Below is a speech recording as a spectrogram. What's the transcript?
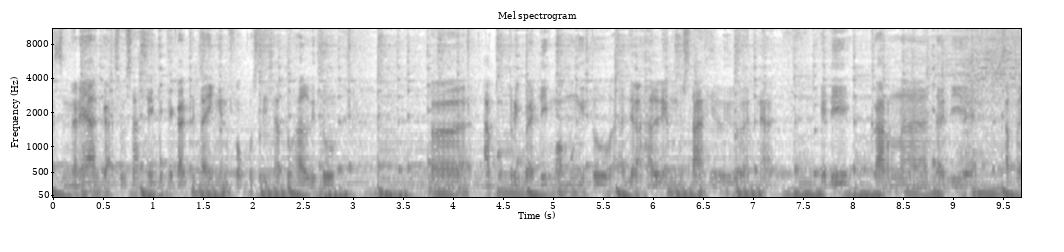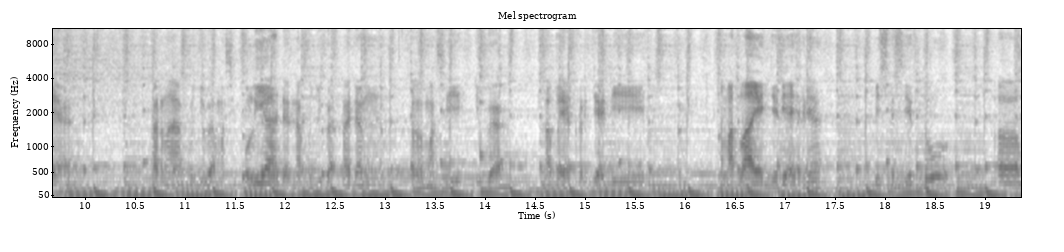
sebenarnya agak susah sih ketika kita ingin fokus di satu hal itu eh, aku pribadi ngomong itu adalah hal yang mustahil gitu kan. Nah jadi karena tadi apa ya karena aku juga masih kuliah dan aku juga kadang eh, masih juga apa ya kerja di tempat lain jadi akhirnya bisnis itu em,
